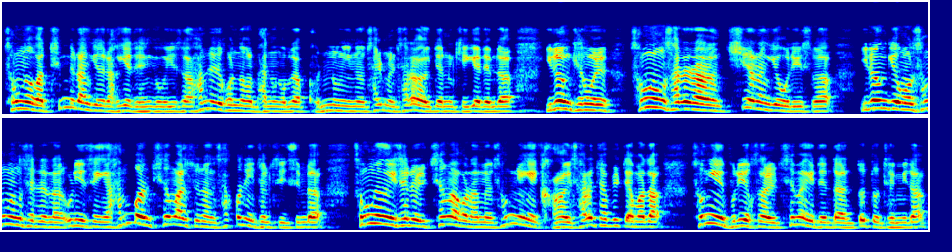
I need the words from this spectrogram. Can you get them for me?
성령과 특별한 기도를 하게 되는 경우도 있어 하늘의 권능을 받는 것보다 권능 있는 삶을 살아가게 되는 계기가 됩니다. 이런 경험을 성령 사례라는 치료하는 경우도 있습니다. 이런 경우 성령 세례는 우리 인생에 한 번 체험할 수 있는 사건이 될 수 있습니다. 성령의 세례를 체험하고 나면 성령의 강하게 사로잡힐 때마다 성령의 불의 역사를 체험하게 된다는 뜻도 됩니다.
